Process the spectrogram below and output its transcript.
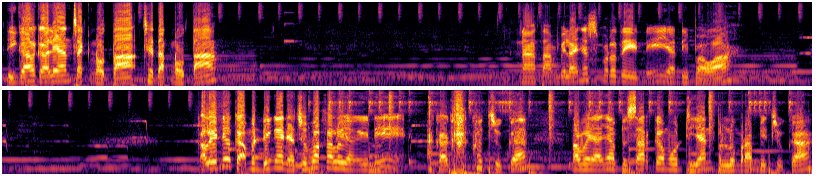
tinggal kalian cek nota cetak nota. Nah tampilannya seperti ini yang di bawah. Kalau ini agak mendingan ya coba kalau yang ini agak kagut juga. Nominalnya besar kemudian belum rapi juga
